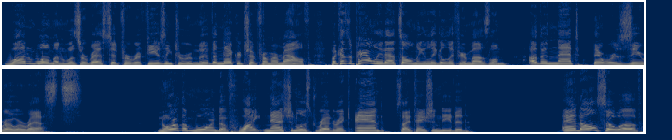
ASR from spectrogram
One woman was arrested for refusing to remove a neckerchief from her mouth, because apparently that's only legal if you're Muslim. Other than that, there were zero arrests. Northam warned of white nationalist rhetoric and, citation needed, and also of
